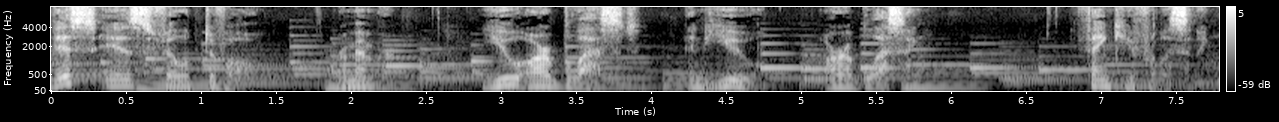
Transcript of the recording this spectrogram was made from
this is Philip DeVaul. Remember, you are blessed and you are a blessing. Thank you for listening.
